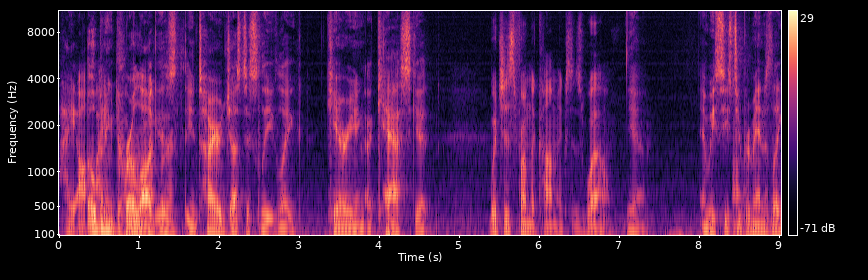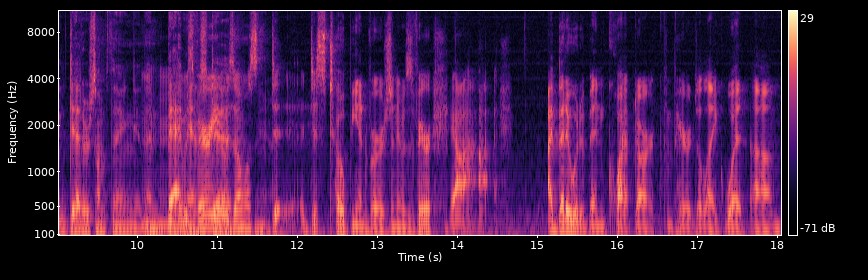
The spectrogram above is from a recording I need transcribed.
I I opening prologue remember. is the entire Justice League like carrying a casket. which is from the comics as well. Yeah. And we see Superman is like dead or something, and then Mhm. Batman's it was very dead. it was almost Yeah. d- a dystopian version it was very I, I, I bet it would have been quite dark compared to like what um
